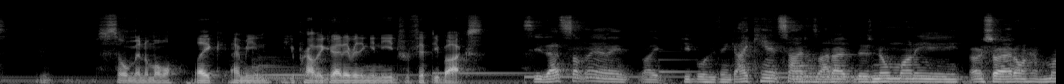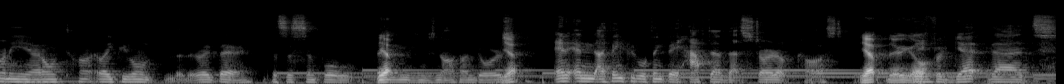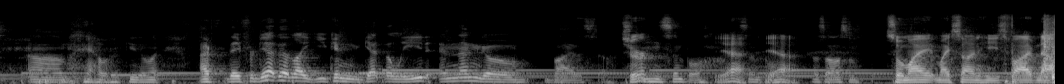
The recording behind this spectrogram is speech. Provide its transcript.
so minimal like i mean you could probably get everything you need for 50 bucks See, that's something I think like people who think I can't side hustle. I don't, there's no money, or sorry, I don't have money. I don't ti-" like people right there. That's a simple thing. Yep. You can just knock on doors. Yep. And and I think people think they have to have that startup cost. yep there you go. They forget that. Um, yeah, we'll keep them. I, they forget that like you can get the lead and then go buy the stuff. Sure. Mhm, simple. Yeah, Simple. yeah. That's awesome. So my my son, he's five now.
